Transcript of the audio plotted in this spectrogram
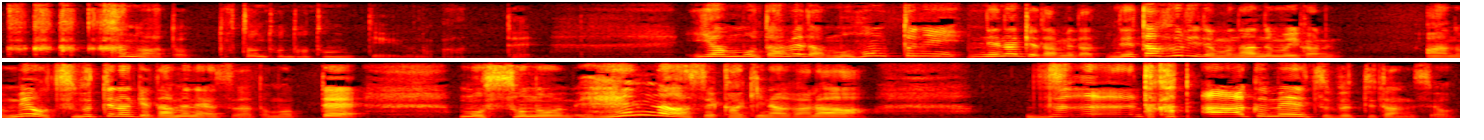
カカカカの後。トトントントンっていうのがあって。いやもうダメだ。もう本当に寝なきゃダメだ。寝たふりでも何でもいいからあの目をつぶってなきゃダメなやつだと思ってもうその変な汗かきながらずーっと固く目つぶってたんですよ。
